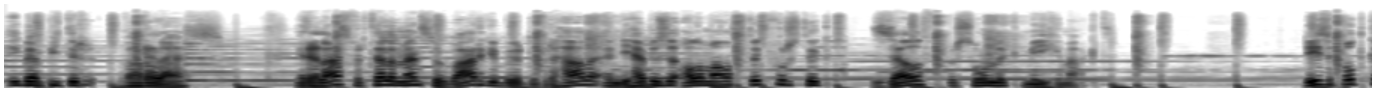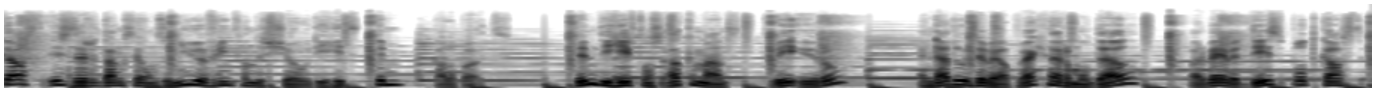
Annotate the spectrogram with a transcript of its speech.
ik ben Pieter van Relaas. In Relaas vertellen mensen waar gebeurde verhalen en die hebben ze allemaal stuk voor stuk zelf persoonlijk meegemaakt. Deze podcast is er dankzij onze nieuwe vriend van de show, die heet Tim Kallebout. Tim die geeft ons elke maand 2 euro en daardoor zijn wij op weg naar een model waarbij we deze podcast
